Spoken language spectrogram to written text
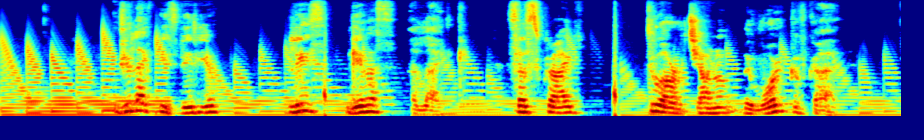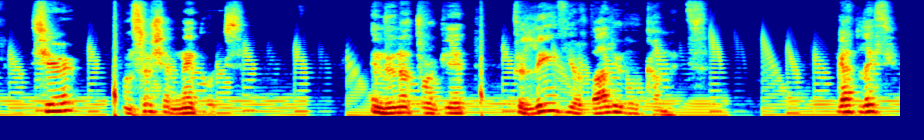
If you like this video, please give us a like, subscribe to our channel, The Work of God. Share on social networks. And do not forget to leave your valuable comments. God bless you.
